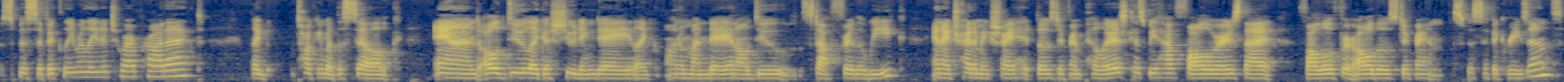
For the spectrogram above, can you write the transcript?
specifically related to our product, like talking about the silk. And I'll do like a shooting day, like on a Monday, and I'll do stuff for the week. And I try to make sure I hit those different pillars because we have followers that follow for all those different specific reasons.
